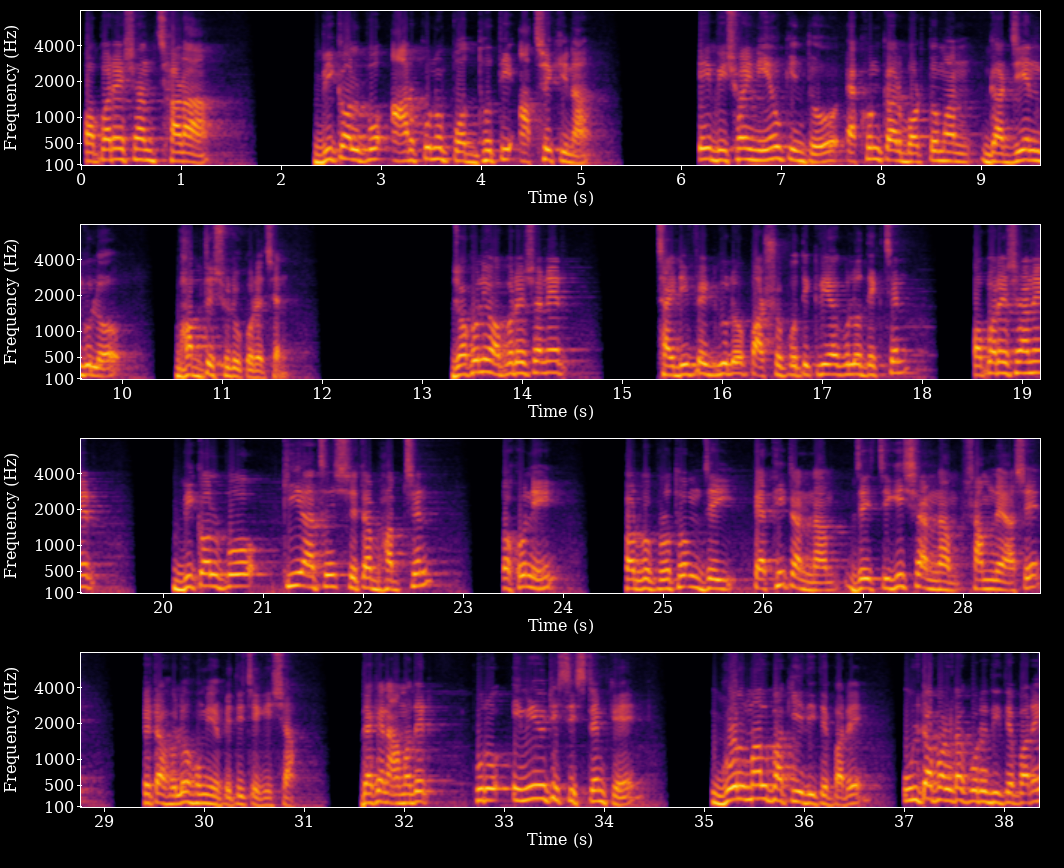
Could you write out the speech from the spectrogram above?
অপারেশন ছাড়া বিকল্প আর কোনো পদ্ধতি আছে কি না? এই বিষয় নিয়েও কিন্তু এখনকার বর্তমান গার্জিয়ানগুলো ভাবতে শুরু করেছেন। যখনই অপারেশনের সাইড ইফেক্টগুলো, পার্শ্ব প্রতিক্রিয়াগুলো দেখছেন, অপারেশনের বিকল্প কি আছে সেটা ভাবছেন, তখনই সর্বপ্রথম যেই প্যাথিটার নাম, যেই চিকিৎসার নাম সামনে আসে, সেটা হলো হোমিওপ্যাথি চিকিৎসা। দেখেন, আমাদের পুরো ইমিউনিটি সিস্টেমকে গোলমাল পাকিয়ে দিতে পারে, উল্টাপাল্টা করে দিতে পারে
